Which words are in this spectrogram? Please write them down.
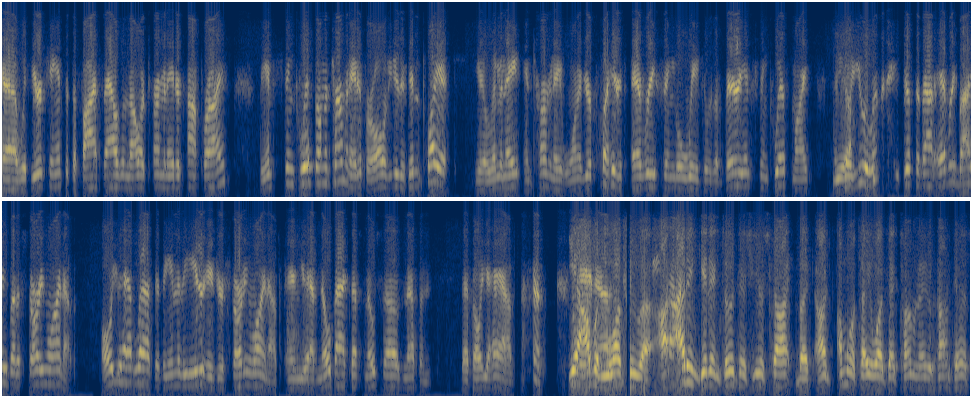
uh, with your chance at the five thousand dollar Terminator top prize. The interesting twist on the Terminator for all of you that didn't play it, you eliminate and terminate one of your players every single week. It was a very interesting twist, Mike. And so you eliminate just about everybody but a starting lineup. All you have left at the end of the year is your starting lineup, and you have no backups, no subs, nothing. That's all you have. Yeah, I would uh, love to. Uh, I, I didn't get into it this year, Scott, but I, I'm going to tell you what that Terminator contest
